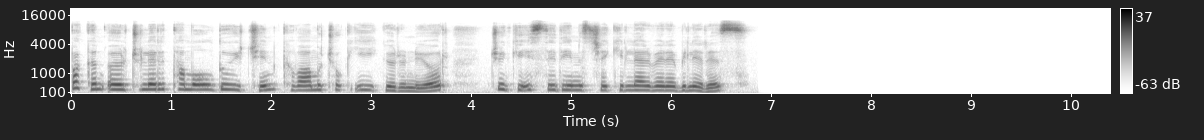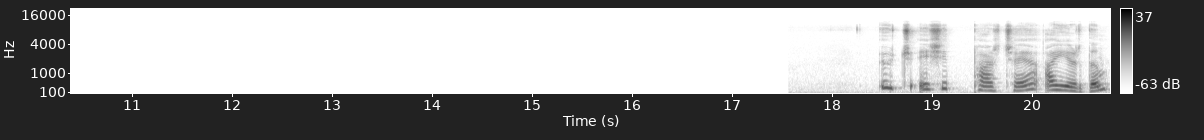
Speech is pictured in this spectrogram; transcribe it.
Bakın ölçüleri tam olduğu için kıvamı çok iyi görünüyor. Çünkü istediğimiz şekiller verebiliriz. Üç eşit parçaya ayırdım.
